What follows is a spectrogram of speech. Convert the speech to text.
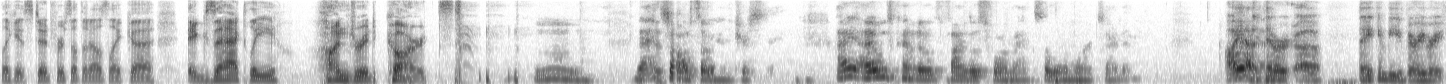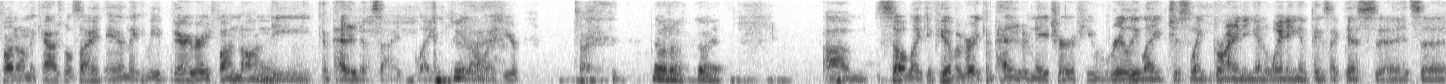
like it stood for something else like uh exactly 100 cards. Mm, that's also interesting. I, I always kind of find those formats a little more exciting. Oh Oh, yeah, yeah. they're uh, they can be very very fun on the casual side, and they can be very very fun on Mm. the competitive side. Like you know, I- if you're sorry. No, no, go ahead. um so like if you have a very competitive nature if you really like just like grinding and winning and things like this uh, it's a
